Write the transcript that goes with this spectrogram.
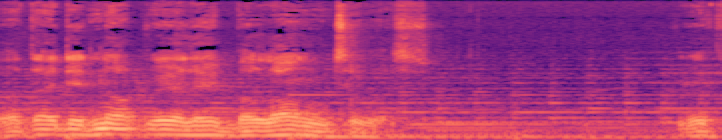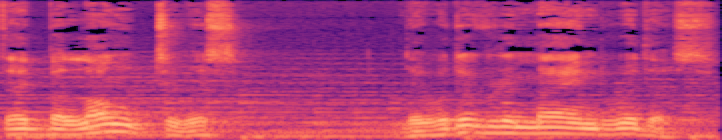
but they did not really belong to us. If they'd belonged to us, they would have remained with us.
